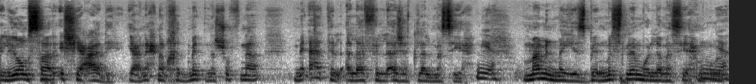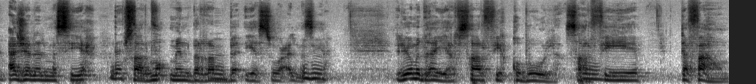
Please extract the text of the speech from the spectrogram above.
اليوم صار إشي عادي. يعني إحنا بخدمتنا شفنا مئات الألاف اللي أجت للمسيح. Yeah. وما بنميز بين مسلم ولا مسيح. بنقول Yeah. اجى للمسيح That's وصار it. مؤمن بالرب يسوع المسيح. اليوم تغير. صار في قبول. صار في تفاهم.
